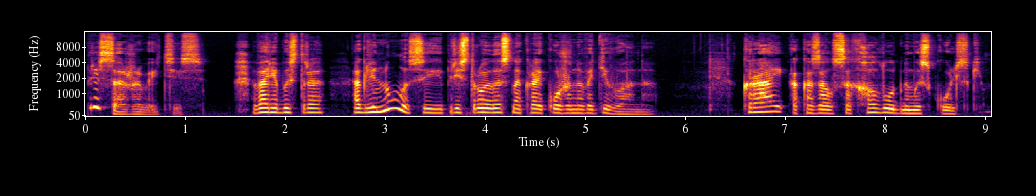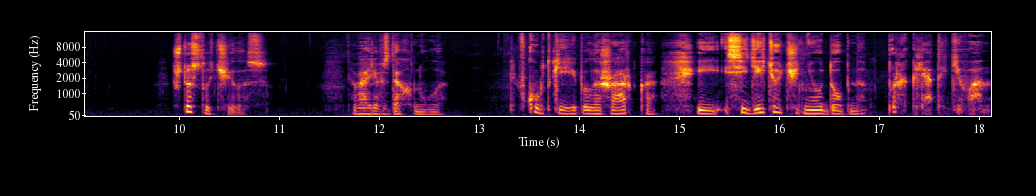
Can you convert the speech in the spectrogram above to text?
«Присаживайтесь». Варя быстро оглянулась и пристроилась на край кожаного дивана. Край оказался холодным и скользким. Что случилось? Варя вздохнула. В куртке ей было жарко, и сидеть очень неудобно. Проклятый диван.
